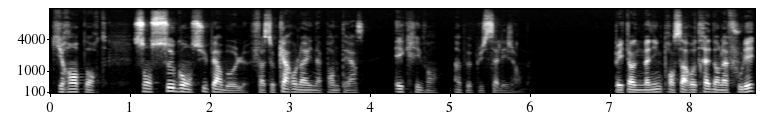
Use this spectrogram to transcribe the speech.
qui remporte son second Super Bowl face aux Carolina Panthers, écrivant un peu plus sa légende. Peyton Manning prend sa retraite dans la foulée,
